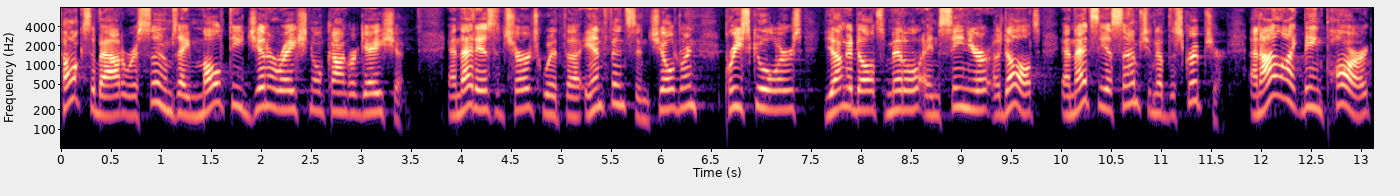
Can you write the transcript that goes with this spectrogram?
talks about or assumes a multi generational congregation and that is the church with uh, infants and children, preschoolers, young adults, middle, and senior adults. And that's the assumption of the scripture. And I like being part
